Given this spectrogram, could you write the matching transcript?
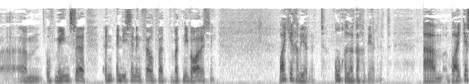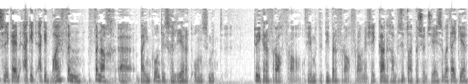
ehm um, of mense in in die sendingveld wat wat nie waar is nie? Baie keer gebeur dit. Ongelukkig gebeur dit. Ehm um, baie keer sê ek en ek het ek het baie vin vinnig uh by 'n konteks geleer dat ons moet twee keer 'n vraag vra of jy moet 'n dieper vraag vra en as jy kan gaan besoek daai persoon. So jy sê baie keer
